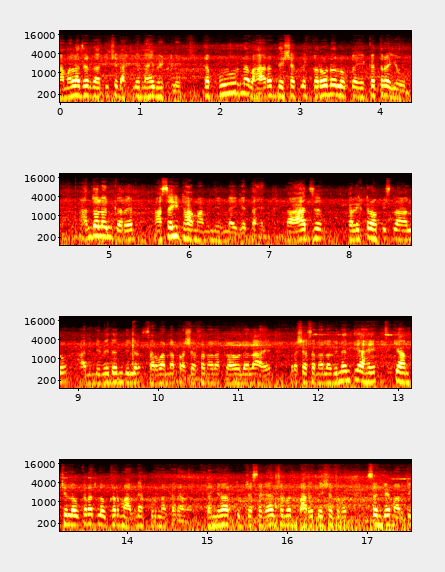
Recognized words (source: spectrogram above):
आम्हाला जर जातीचे दाखले नाही भेटले तर पूर्ण भारत देशातले करोडो लोक एकत्र येऊन आंदोलन करेल असंही ठाम आम्ही निर्णय घेत आहेत. तर आज कलेक्टर ऑफिसला आलो आणि निवेदन दिलं. सर्वांना प्रशासनाला कळवलेलं आहे. प्रशासनाला विनंती आहे की आमचे लवकरात लवकर मागण्या पूर्ण कराव्या धन्यवाद तुमच्या सगळ्यांसोबत भारत देशासोबत. संजय मारुती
